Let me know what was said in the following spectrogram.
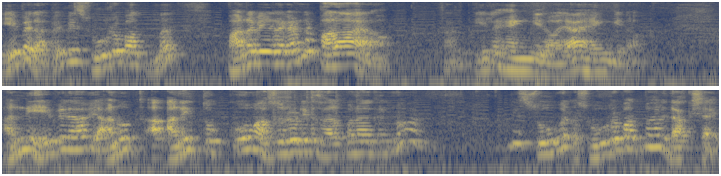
ඒ වෙලාවේ මේ සූරපද්ම පණ බේර ගන්න පලා යනවා. ඊළ හැංගිනවා. එයා හැංගිනවා. අන්න ඒ වෙලාවේ අනුත් අනිත් ඔක්කොම අසුරයෝ ටික කල්පනා කරනවා මේ සූර සූරපද්ම හරි දක්ෂයි.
